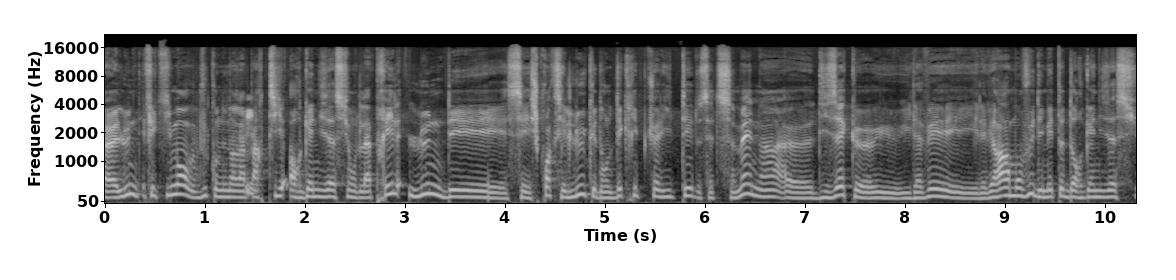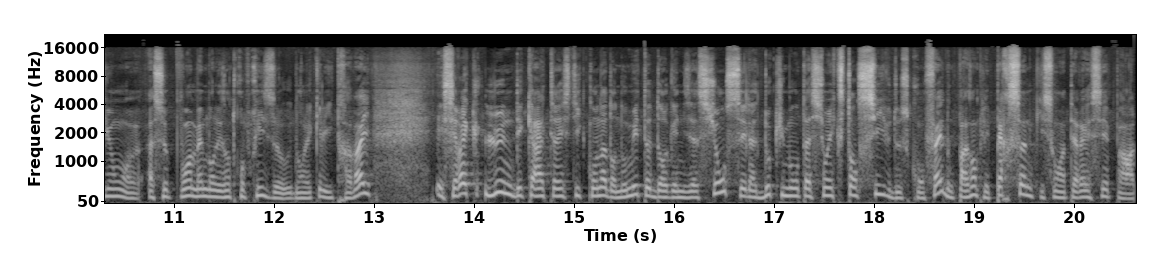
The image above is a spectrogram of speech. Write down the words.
Euh, l'une, effectivement, vu qu'on est dans la partie organisation de l'April, l'une des, c'est, je crois que c'est Luc dans le décryptualité de cette semaine, hein, disait qu'il avait, il avait rarement vu des méthodes d'organisation à ce point, même dans les entreprises dans lesquelles il travaille. Et c'est vrai que l'une des caractéristiques qu'on a dans nos méthodes d'organisation, c'est la documentation extensive de ce qu'on fait. Donc, par exemple, les personnes qui sont intéressées par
